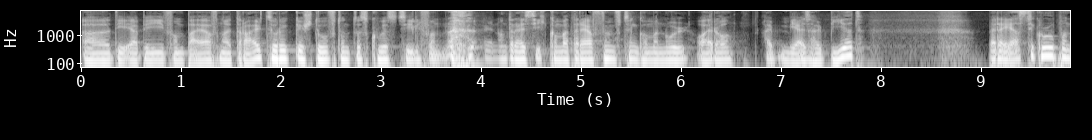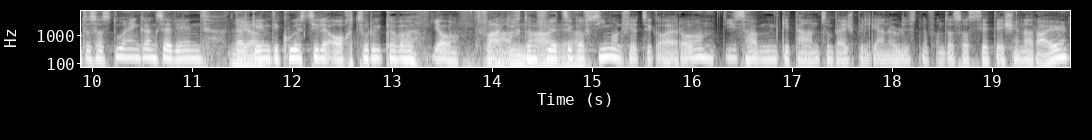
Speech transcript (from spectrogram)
äh, die RBI von Buy auf neutral zurückgestuft und das Kursziel von 31,3 auf 15,0 Euro halb, mehr als halbiert. Bei der erste Group, und das hast du eingangs erwähnt, da ja. gehen die Kursziele auch zurück, aber ja, von Marginal, 48 ja. auf 47 Euro. Dies haben getan zum Beispiel die Analysten von der Societe Generale.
